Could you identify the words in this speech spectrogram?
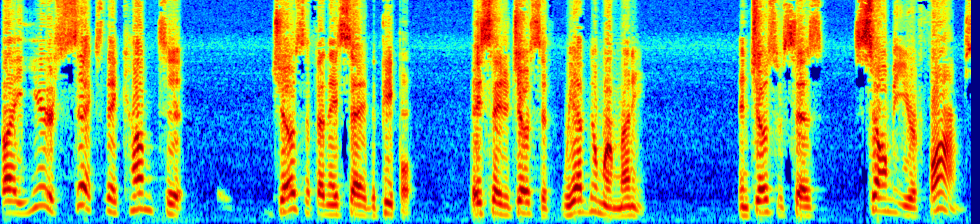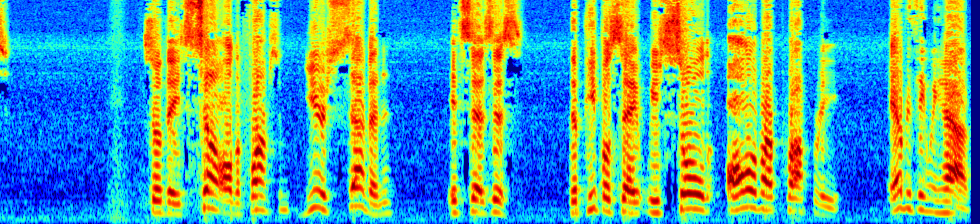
By year six, they come to Joseph and they say, the people, they say to Joseph, we have no more money. And Joseph says, sell me your farms. So they sell all the farms. Year seven, it says this, the people say, we've sold all of our property, everything we have.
